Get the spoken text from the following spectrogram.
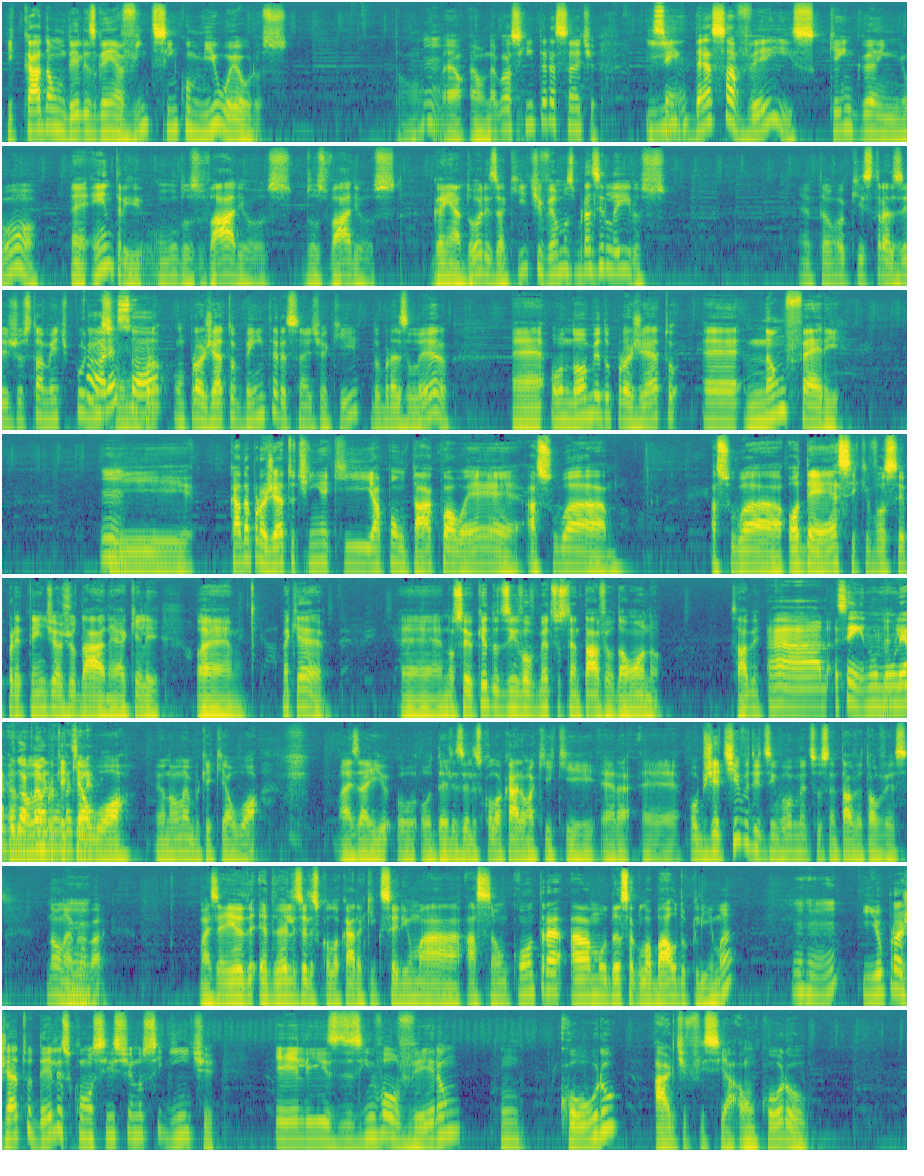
e cada um deles ganha 25 mil euros. Então, hum. é, é, um negocinho interessante. E Sim. dessa vez, quem ganhou, é, entre um dos vários, dos vários ganhadores aqui, tivemos brasileiros. Então eu quis trazer justamente por Olha isso. Um, pro, um, projeto bem interessante aqui do brasileiro. É, o nome do projeto é Não Fere. Hum. E cada projeto tinha que apontar qual é a sua a sua ODS que você pretende ajudar, né? Aquele é, como é que é? é? Não sei o que do desenvolvimento sustentável da ONU sabe? Ah, sim, não, não lembro eu do não lembro o que, que é o O. Eu não lembro o que, que é o O. Mas aí o, o deles eles colocaram aqui que era é, objetivo de desenvolvimento sustentável, talvez. Não lembro hum. agora. Mas aí eles, eles colocaram aqui que seria uma ação contra a mudança global do clima. Uhum. E o projeto deles consiste no seguinte: eles desenvolveram um couro artificial, um couro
